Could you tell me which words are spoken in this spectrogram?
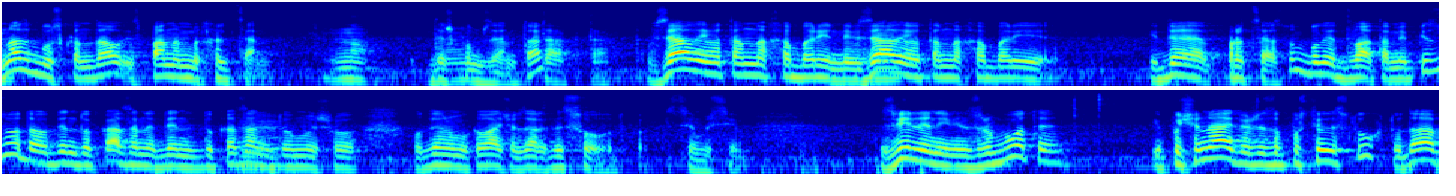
У нас був скандал із паном Михальцем, Ну Держкомзем, так? так, так. Взяли його там на хабарі, не взяли його там на хабарі. Іде процес. Ну, були два там епізоди, один доказаний, один не доказаний. Думаю, що Володимиру Миколаївичу зараз не солодко з цим усім. Звільнений він з роботи і починають вже запустили слух, туди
